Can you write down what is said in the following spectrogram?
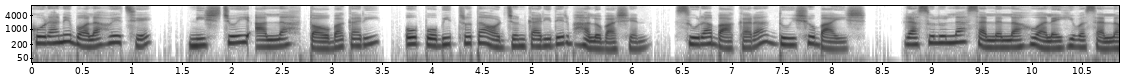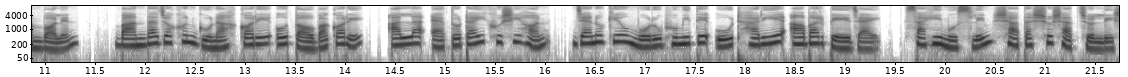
কোরআনে বলা হয়েছে নিশ্চয়ই আল্লাহ তওবাকারী ও পবিত্রতা অর্জনকারীদের ভালোবাসেন। সুরা বাকারা দুইশো বাইশ। রাসূলুল্লাহ সাল্লাল্লাহু আলাইহি ওয়াসাল্লাম বলেন, বান্দা যখন গুনাহ করে ও তওবা করে, আল্লাহ এতটাই খুশি হন যেন কেউ মরুভূমিতে উঠ হারিয়ে আবার পেয়ে যায়। সাহি মুসলিম সাতাশশো সাতচল্লিশ।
